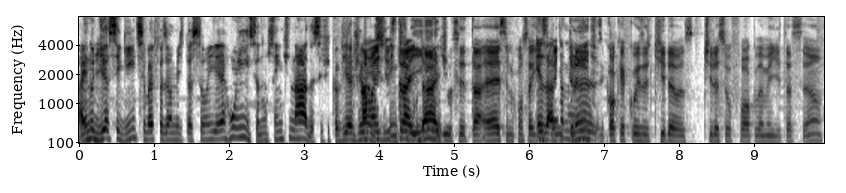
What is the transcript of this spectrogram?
Aí no dia seguinte você vai fazer uma meditação e é ruim, você não sente nada, você fica viajando, tá mais você distraído, você tá, é, você não consegue Exatamente. entrar em transe, qualquer coisa tira, tira seu foco da meditação.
